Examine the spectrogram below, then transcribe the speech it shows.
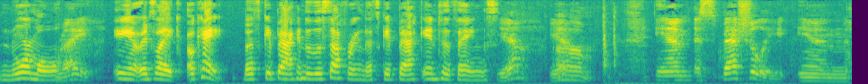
normal. right. You know, it's like, okay, let's get back into the suffering. Let's get back into things. Yeah. Yeah. Um, and especially in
